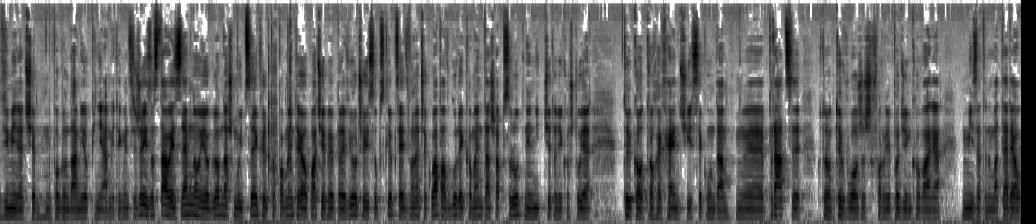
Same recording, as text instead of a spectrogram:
wymieniać się poglądami, opiniami. Tak więc jeżeli zostałeś ze mną i oglądasz mój cykl, to pamiętaj o opłacie pay-per-view, czyli subskrypcja i dzwoneczek, łapa w górę komentarz, absolutnie nic Cię to nie kosztuje, tylko trochę chęci, sekunda e, pracy, którą Ty włożysz w formie podziękowania mi za ten materiał.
